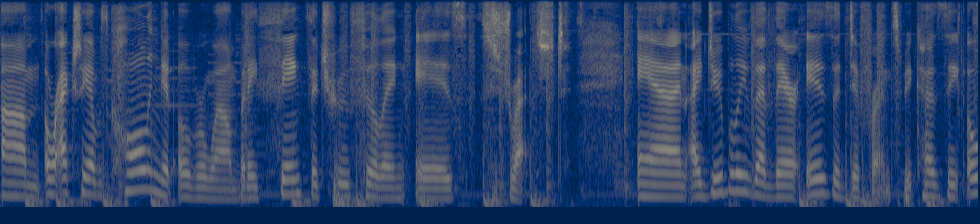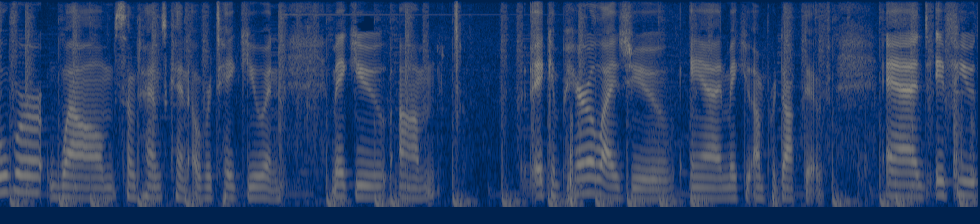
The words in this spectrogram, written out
Um, or actually, I was calling it overwhelmed, but I think the true feeling is stretched. And I do believe that there is a difference because the overwhelm sometimes can overtake you and make you, um, it can paralyze you and make you unproductive. And if you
